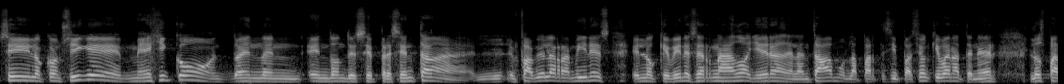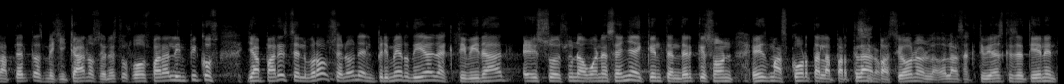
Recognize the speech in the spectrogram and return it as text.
Sí, lo consigue México, en, donde se presenta Fabiola Ramírez en lo que viene a ser nado. Ayer adelantábamos la participación que iban a tener los paratletas mexicanos en estos Juegos Paralímpicos y aparece el bronce, ¿no? En el primer día de actividad, eso es una buena seña. Hay que entender que son es más corta la participación o, las actividades que se tienen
